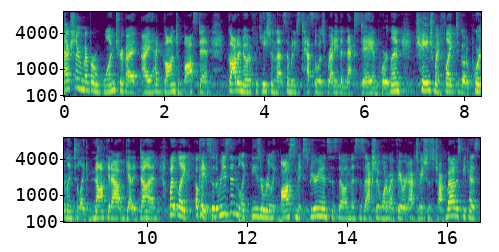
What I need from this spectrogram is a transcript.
I actually remember one trip I, I had gone to Boston, got a notification that somebody's Tesla was ready the next day in Portland, changed my flight to go to Portland to like knock it out and get it done. But like, okay, so the reason like these are really awesome experiences though, and this is actually one of my favorite activations to talk about is because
